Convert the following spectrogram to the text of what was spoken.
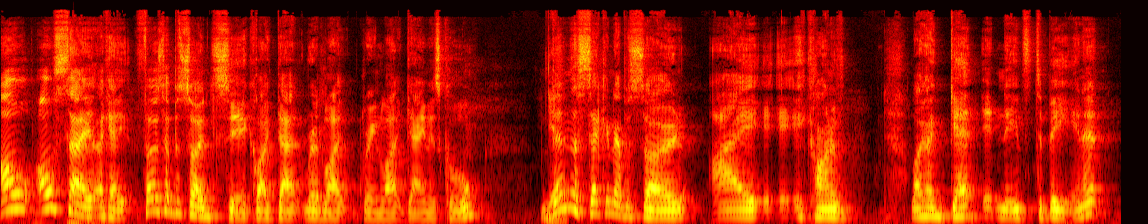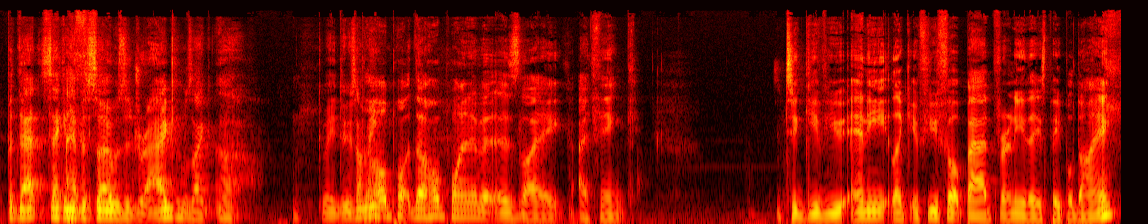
I'll I'll say okay. First episode sick, like that red light green light game is cool. Then the second episode, I it, it kind of like I get it needs to be in it, but that second episode was a drag. It was like, oh, can we do The something? whole point, the whole point of it is like, I think, to give you any like, if you felt bad for any of these people dying,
